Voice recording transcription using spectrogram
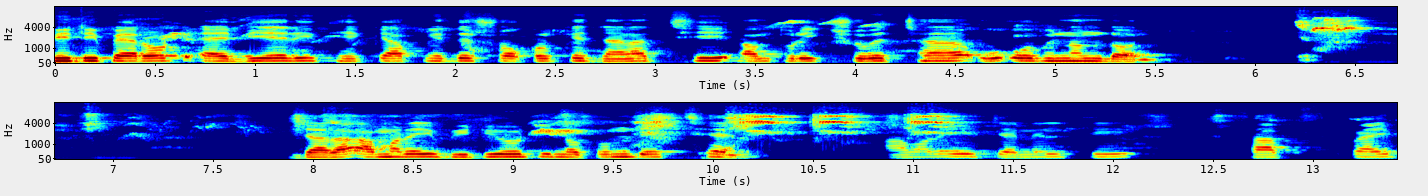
পিটি প্যারট অ্যাভিয়ারি থেকে আপনাদের সকলকে জানাচ্ছি আন্তরিক শুভেচ্ছা ও অভিনন্দন। যারা আমার এই ভিডিওটি নতুন দেখছেন, আমার এই চ্যানেলটি সাবস্ক্রাইব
